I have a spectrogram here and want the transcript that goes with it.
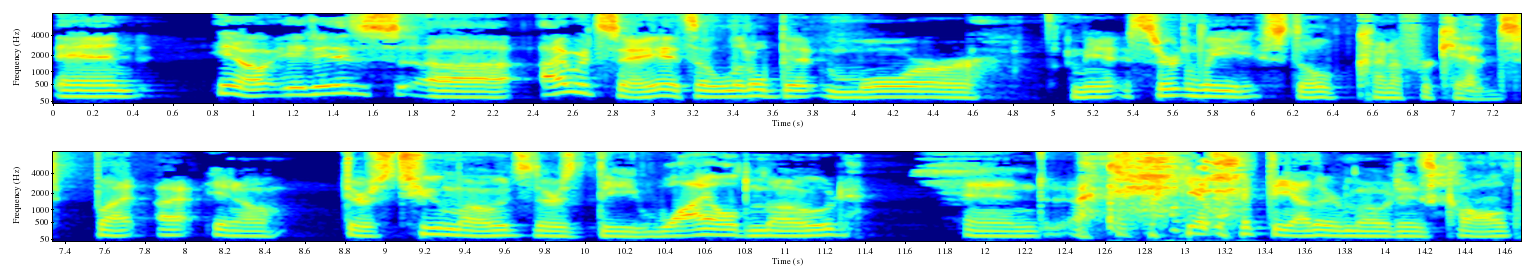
and you know, it is. Uh, I would say it's a little bit more. I mean, it's certainly still kind of for kids, but uh, you know, there's two modes. There's the wild mode, and I forget what the other mode is called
